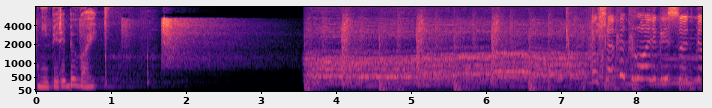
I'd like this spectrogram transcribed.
Не перебивай. Волшебный кролик рисует стихи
